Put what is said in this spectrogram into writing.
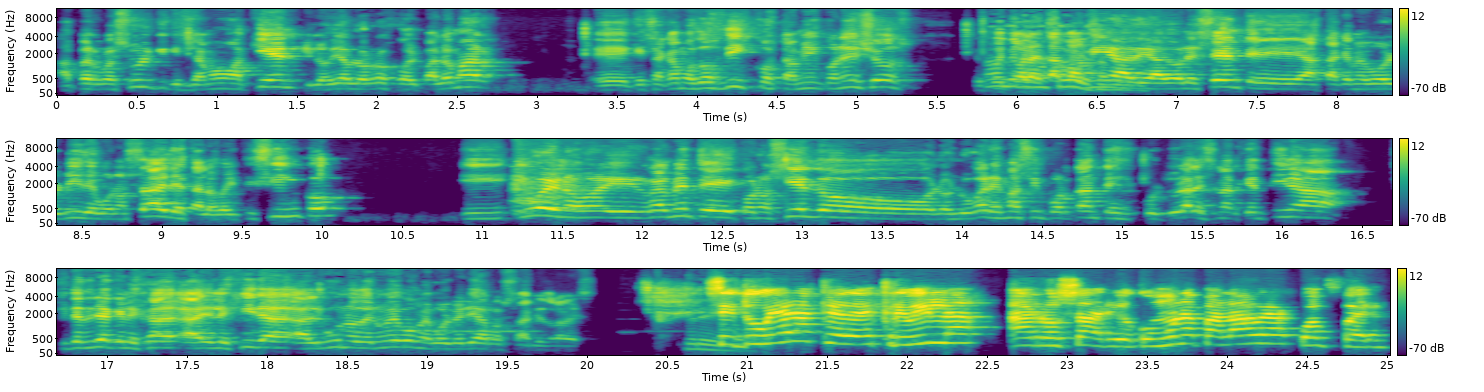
a Perro Azulki que se llamó ¿A quién? y Los Diablos Rojos del Palomar, eh, que sacamos dos discos también con ellos. Que Ah, fue mira, toda la etapa mía de adolescente hasta que me volví de Buenos Aires, hasta los 25. Y, y bueno, y realmente conociendo los lugares más importantes culturales en Argentina, si tendría que eleja- elegir a alguno de nuevo, me volvería a Rosario otra vez. Si tuvieras que describirla a Rosario con una palabra, ¿cuál fuera?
